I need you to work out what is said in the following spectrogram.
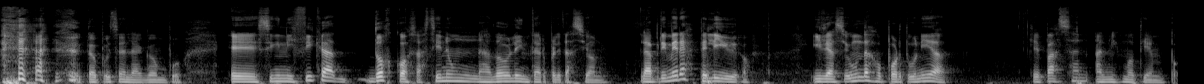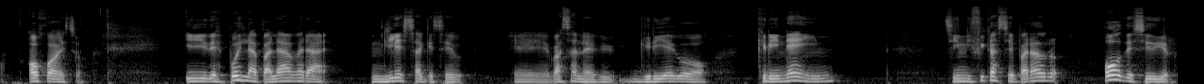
lo puse en la compu. Eh, significa dos cosas, tiene una doble interpretación. La primera es peligro y la segunda es oportunidad, que pasan al mismo tiempo. Ojo a eso. Y después la palabra inglesa que se eh, basa en el griego krinein significa separar o decidir.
